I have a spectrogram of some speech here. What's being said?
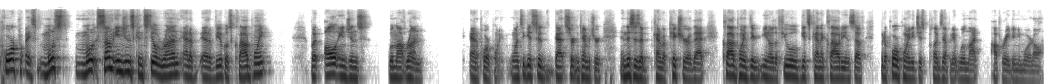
poor most most some engines can still run at a at a vehicle's cloud point but all engines will not run at a pour point. Once it gets to that certain temperature and this is a kind of a picture of that cloud point the you know the fuel gets kind of cloudy and stuff but a pour point it just plugs up and it will not operate anymore at all.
